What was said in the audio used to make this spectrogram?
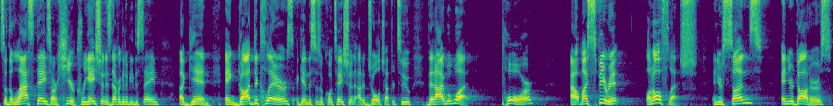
So the last days are here. Creation is never going to be the same again. And God declares, again, this is a quotation out of Joel chapter 2, that I will what? Pour out my spirit on all flesh, and your sons and your daughters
